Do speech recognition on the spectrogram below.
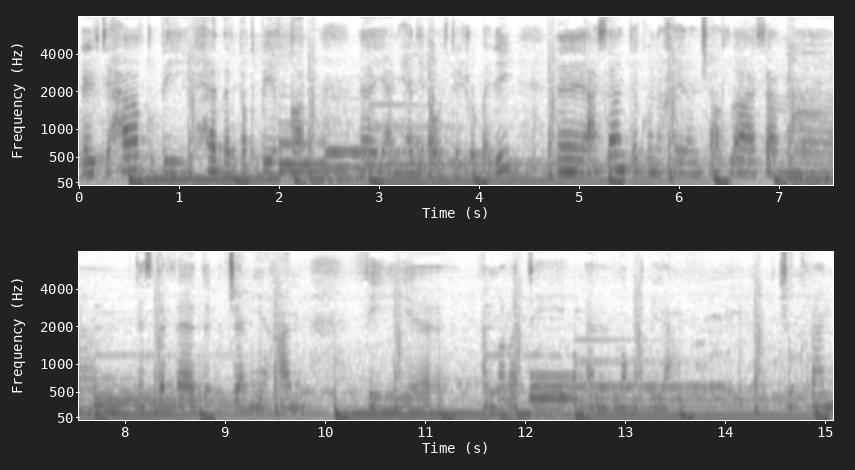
بالالتحاق بهذا التطبيق. آه يعني هذه أول تجربة لي. آه عسى أن تكون خيرا إن شاء الله. عسى أن آه، نستفاد جميعا في آه، المرة المقبلة. شكرا.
